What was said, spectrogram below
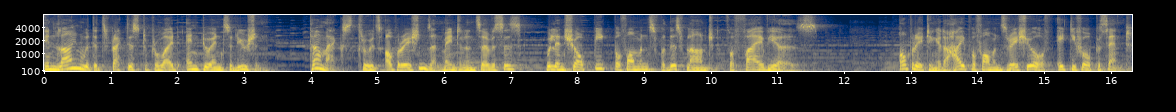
In line with its practice to provide end-to-end -end solution, Thermax, through its operations and maintenance services, will ensure peak performance for this plant for five years. Operating at a high performance ratio of 84%,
